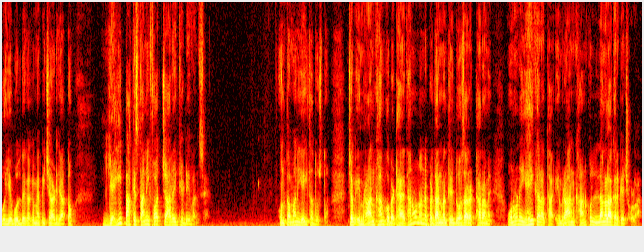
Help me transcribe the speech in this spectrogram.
वो ये बोल देगा कि मैं पीछे हट जाता हूँ। यही पाकिस्तानी फौज चाह रही थी डेवन से। उनका मन यही था दोस्तों। जब इमरान खान को बैठाया था ना उन्होंने प्रधानमंत्री 2018 में, उन्होंने यही करा था, इमरान खान को लंगड़ा करके छोड़ा।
